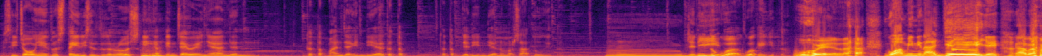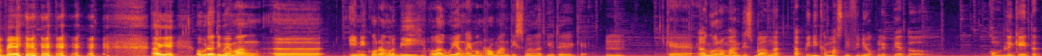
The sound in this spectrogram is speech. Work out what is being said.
si cowoknya itu stay di situ terus ngingetin ceweknya dan tetap manjain dia tetap tetap jadiin dia nomor satu gitu Hmm, jadi itu gua gua kayak gitu Woi lah, gua aminin aja ya, nggak apa-apa. Oke, oh berarti memang eh, ini kurang lebih lagu yang emang romantis banget gitu ya, kayak Hmm. kayak lagu emang- romantis banget tapi dikemas di video klipnya tuh complicated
